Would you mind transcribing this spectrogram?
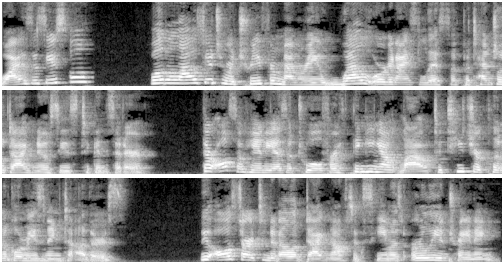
Why is this useful? Well, it allows you to retrieve from memory well organized lists of potential diagnoses to consider. They're also handy as a tool for thinking out loud to teach your clinical reasoning to others. We all start to develop diagnostic schemas early in training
